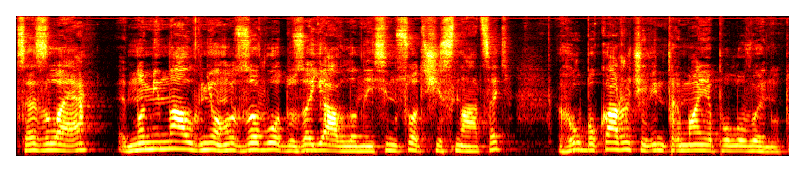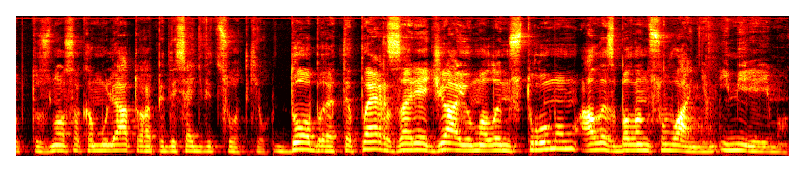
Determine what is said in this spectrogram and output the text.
це зле. Номінал в нього з заводу заявлений 716. Грубо кажучи, він тримає половину, тобто знос акумулятора 50%. Добре, тепер заряджаю малим струмом, але з балансуванням і міряємо.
